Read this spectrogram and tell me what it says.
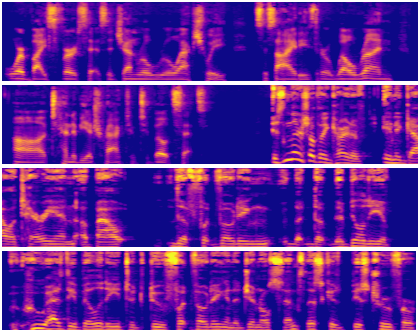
or vice versa. As a general rule, actually, societies that are well run uh, tend to be attractive to both sets. Isn't there something kind of inegalitarian about the foot voting, the, the, the ability of who has the ability to do foot voting in a general sense. This is true for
